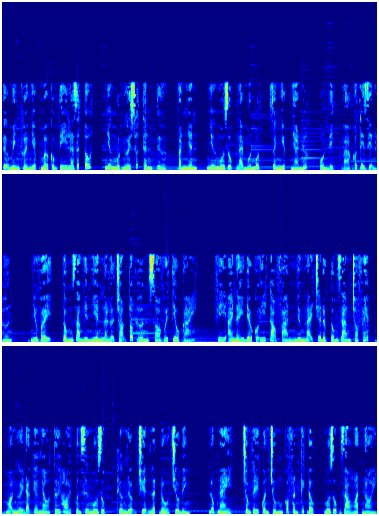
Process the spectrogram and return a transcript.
Tự mình khởi nghiệp mở công ty là rất tốt, nhưng một người xuất thân từ văn nhân như Ngô Dụng lại muốn một doanh nghiệp nhà nước ổn định và có thể diện hơn. Như vậy, Tống Giang hiển nhiên là lựa chọn tốt hơn so với tiểu cái. Khi ai nấy đều có ý tạo phản nhưng lại chưa được Tống Giang cho phép, mọi người đã kéo nhau tới hỏi quân sư Ngô Dụng, thương lượng chuyện lật đổ triều đình. Lúc này, trông thấy quần chúng có phần kích động, Ngô Dụng giảo hoạt nói:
